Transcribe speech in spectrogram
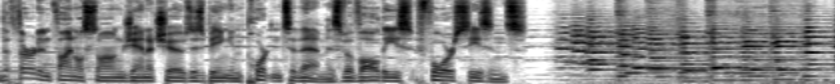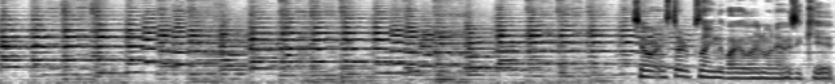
The third and final song Jana chose as being important to them is Vivaldi's Four Seasons. So I started playing the violin when I was a kid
